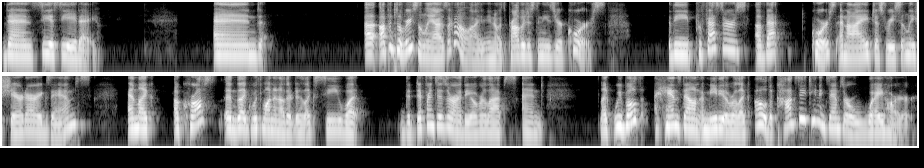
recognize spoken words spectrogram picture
than CSE 8A. And uh, up until recently, I was like, oh, I, you know, it's probably just an easier course. The professors of that course and I just recently shared our exams and like across and like with one another to like see what the differences or are the overlaps and like we both hands down immediately were like oh the cogs 18 exams are way harder.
